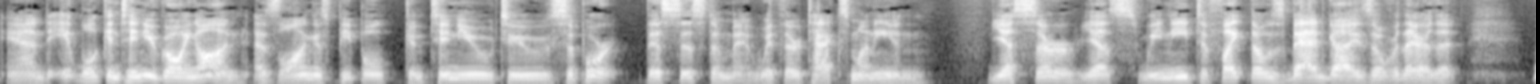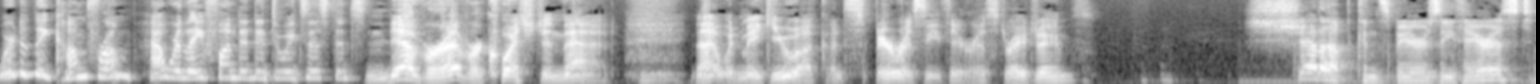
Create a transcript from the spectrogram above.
And it will continue going on as long as people continue to support this system with their tax money. And yes, sir, yes, we need to fight those bad guys over there that where did they come from? How were they funded into existence? Never ever question that. That would make you a conspiracy theorist, right, James? Shut up, conspiracy theorist.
